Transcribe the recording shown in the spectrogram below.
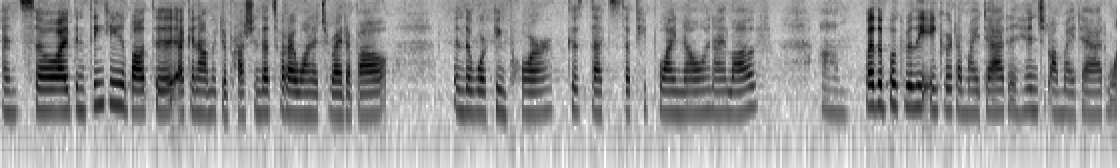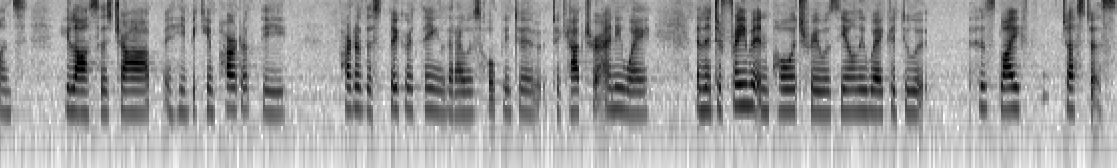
And so I've been thinking about the economic depression. That's what I wanted to write about, and the working poor, because that's the people I know and I love. Um, but the book really anchored on my dad and hinged on my dad once he lost his job and he became part of the part of this bigger thing that I was hoping to, to capture anyway. And then to frame it in poetry was the only way I could do it, his life justice.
